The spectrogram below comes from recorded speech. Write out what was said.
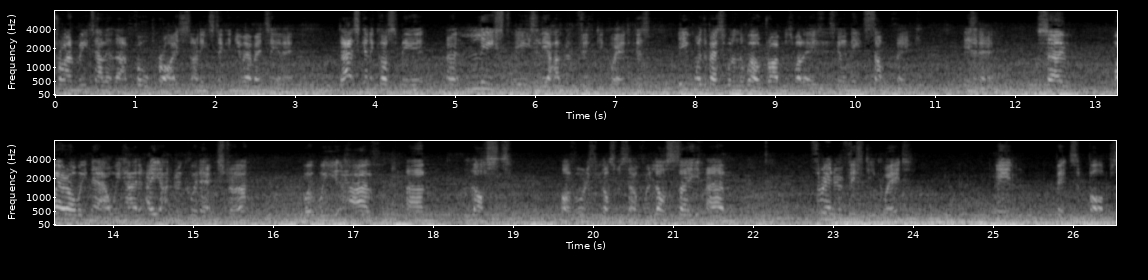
try and retail it at that full price, I need to stick a new MOT in it. That's going to cost me at least easily 150 quid because even with the best one in the world, driving as well as it is, it's going to need something, isn't it? So where are we now? We had 800 quid extra, but we have um, lost. I've already lost myself. We lost say um, 350 quid in bits and bobs.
